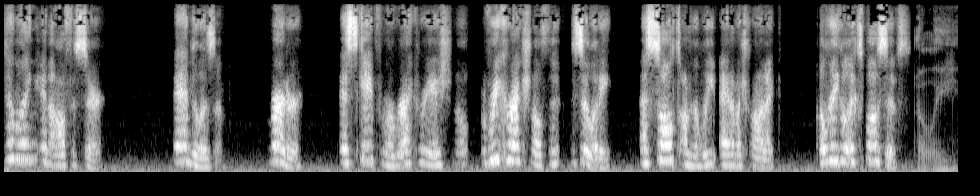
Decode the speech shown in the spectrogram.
Killing an officer. Vandalism. Murder. Escape from a recreational recorrectional fa- facility. Assault on an elite animatronic. Illegal explosives. Elite?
